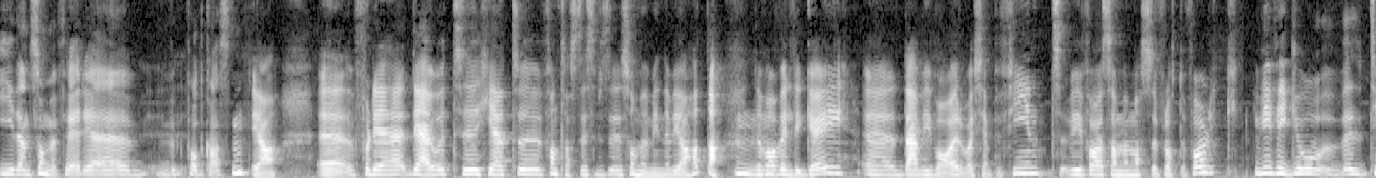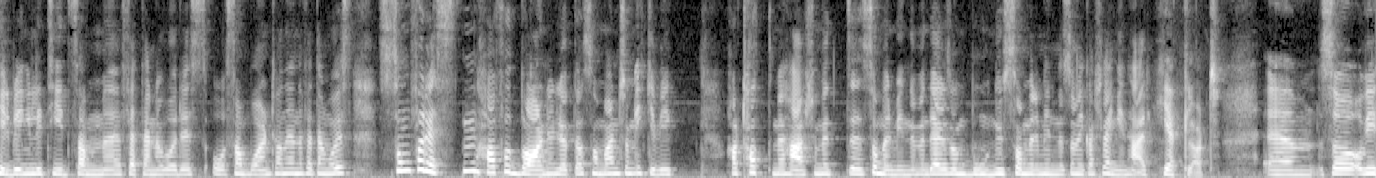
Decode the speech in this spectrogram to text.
i den sommerferiepodkasten. Ja, eh, for det, det er jo et helt eh, fantastisk sommerminne vi har hatt. da. Det var veldig gøy. Eh, Der vi var, var kjempefint. Vi var sammen med masse flotte folk. Vi fikk jo eh, tilbringe litt tid sammen med fetterne våre og samboeren til han ene fetteren vår, som forresten har fått barn i løpet av sommeren, som ikke vi har tatt med her som et eh, sommerminne, men det er et sånn bonus-sommerminne som vi kan slenge inn her. Helt klart. Em, så, og vi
